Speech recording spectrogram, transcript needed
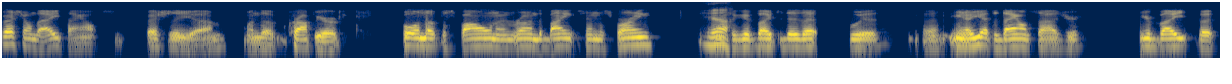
especially on the eighth ounce, especially um, when the crappie are pulling up the spawn and running the banks in the spring. Yeah, It's a good bait to do that with. Uh, you know, you have to downsize your your bait, but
